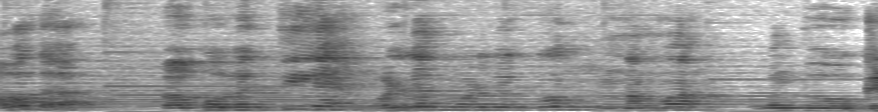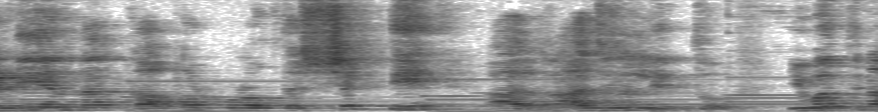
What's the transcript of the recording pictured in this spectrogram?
ಅವಾಗ ಒಬ್ಬ ವ್ಯಕ್ತಿಗೆ ಒಳ್ಳೇದ್ ಮಾಡಬೇಕು, ನಮ್ಮ ಒಂದು ಗಡಿಯನ್ನ ಕಾಪಾಡ್ಕೊಳ್ಳುವಂತ ಶಕ್ತಿ ಆ ರಾಜರಲ್ಲಿ ಇತ್ತು ಇವತ್ತಿನ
